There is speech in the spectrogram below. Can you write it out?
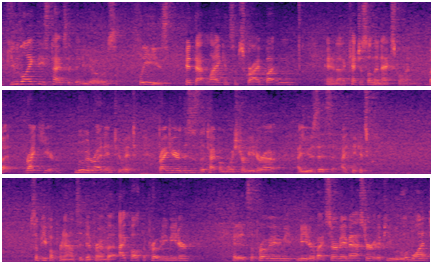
If you like these types of videos, please hit that like and subscribe button and uh, catch us on the next one. But right here, moving right into it, right here, this is the type of moisture meter I, I use this, I think it's, some people pronounce it different, but I call it the Protimeter. And it's the Prody meter by SurveyMaster. If you want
